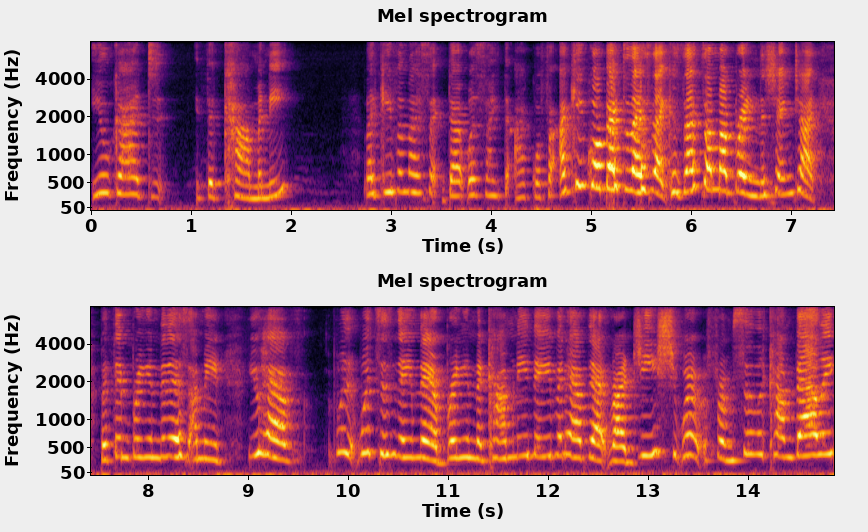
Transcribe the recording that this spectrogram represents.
you got the comedy. Like even last night, that was like the Awkwafina. I keep going back to last night because that's on my brain, the Shang Chi. But then bringing to this, I mean, you have what, what's his name there? Bringing the comedy? They even have that rajesh from silicon valley.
